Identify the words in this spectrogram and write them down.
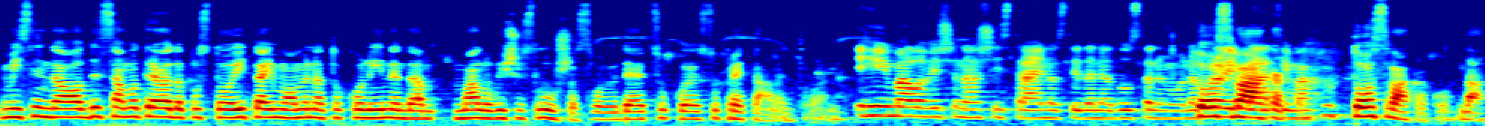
mislim da ovde samo treba da postoji taj moment okoline da malo više sluša svoju decu koje su pretalentovane. I malo više naše istrajnosti da ne odustanemo na to prvim svakako, vratima. To svakako, da,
